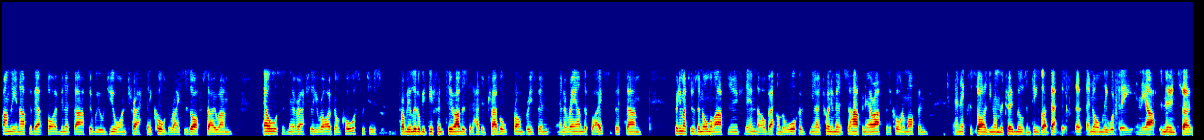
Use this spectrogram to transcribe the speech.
funnily enough, about five minutes after we were due on track, they called the races off. So um, our horses never actually arrived on course, which is probably a little bit different to others that had to travel from Brisbane and around the place. But um, pretty much it was a normal afternoon for them. They were back on the walk of you know 20 minutes to half an hour after they called them off and and exercising on the treadmills and things like that that, that they normally would be in the afternoon. So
